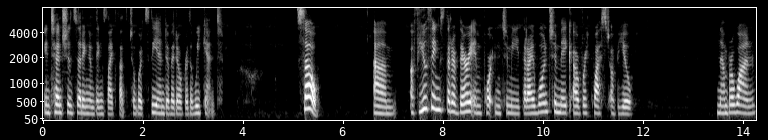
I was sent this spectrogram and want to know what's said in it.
intention setting and things like that towards the end of it over the weekend. So, um, a few things that are very important to me that I want to make a request of you. Number one,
